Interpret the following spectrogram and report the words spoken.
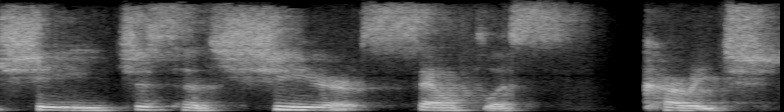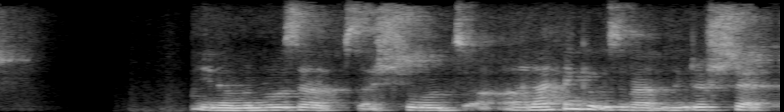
she just had sheer selfless courage. You know, when Rosa showed, and I think it was about leadership.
